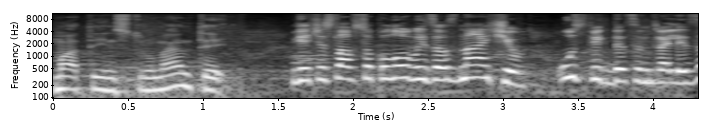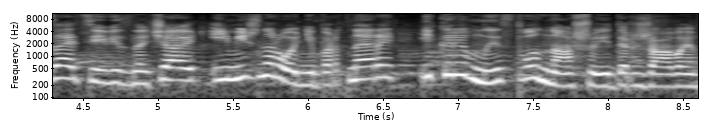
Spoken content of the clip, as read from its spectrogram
мати інструменти В'ячеслав Соколовий зазначив, успіх децентралізації відзначають і міжнародні партнери, і керівництво нашої держави.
